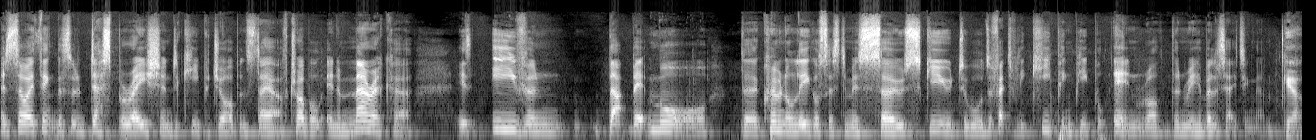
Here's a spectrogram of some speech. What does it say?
And so I think the sort of desperation to keep a job and stay out of trouble in America is even that bit more. The criminal legal system is so skewed towards effectively keeping people in rather than rehabilitating them. Yeah.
